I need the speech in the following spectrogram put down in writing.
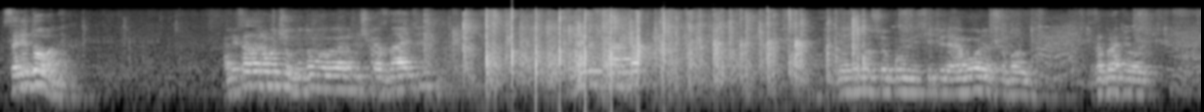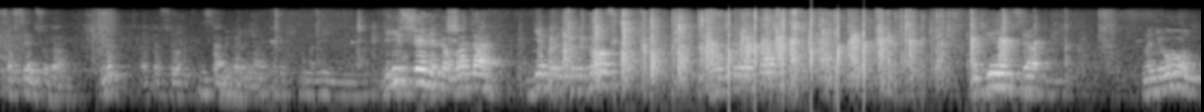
с арендованных. Александр Романчук, ну думаю, вы Романчука знаете. Я думаю, что будем вести переговоры, чтобы он забрать его совсем сюда. Ну, это все сами понимаете. Денис Шелихов, вратарь Днепропетровск. Надеемся на него, он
